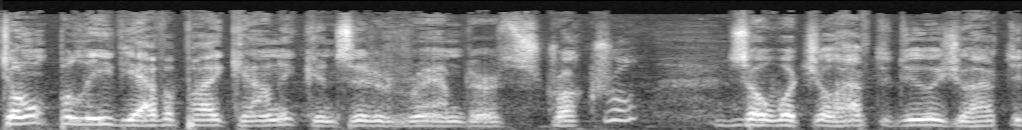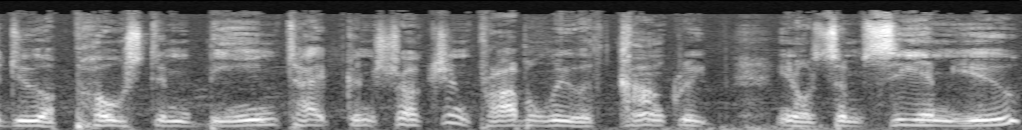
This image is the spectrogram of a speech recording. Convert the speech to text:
don't believe Yavapai County considers rammed earth structural. So what you'll have to do is you'll have to do a post and beam type construction, probably with concrete, you know, some CMU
